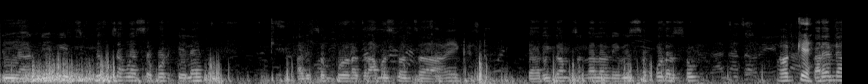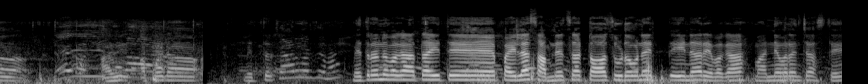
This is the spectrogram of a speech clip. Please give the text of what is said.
त्यांनी नेहमीच खूप चांगला सपोर्ट केलाय. आणि संपूर्ण ग्रामस्थांचा संघाला नेहमी सपोर्ट असतो. ओके कारण आपण मित्र मित्रांनो बघा आता इथे पहिल्या सामन्याचा टॉस उडवण्यात येणार आहे बघा मान्यवरांच्या हस्ते.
